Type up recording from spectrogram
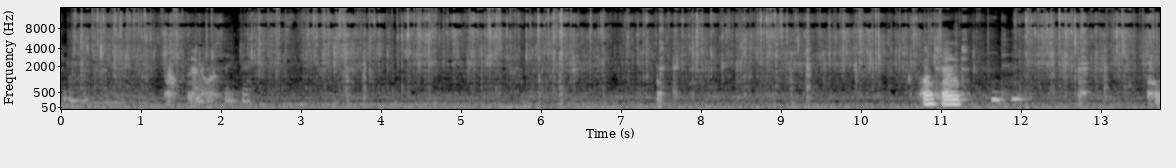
sure. Oh, another one. Say that. Content. Content. Oh.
